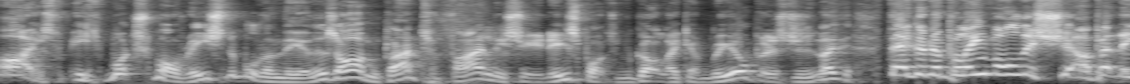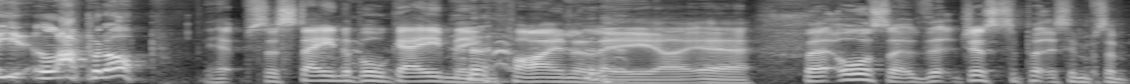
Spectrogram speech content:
oh, he's he's much more reasonable than the others. Oh, I'm glad to finally see in esports we've got like a real business. Like they're going to believe all this shit. I bet they lap it up. Yep, sustainable gaming finally, uh, yeah. But also, th- just to put this in some,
